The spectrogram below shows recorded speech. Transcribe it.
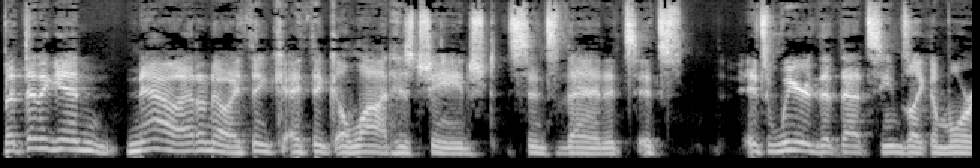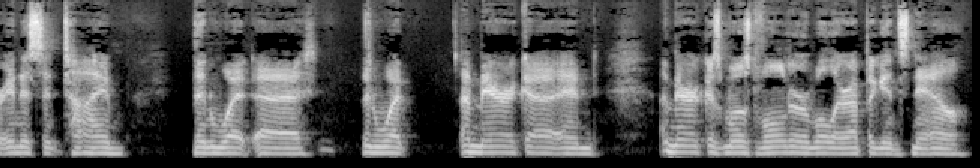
but then again, now I don't know. I think I think a lot has changed since then. It's it's it's weird that that seems like a more innocent time than what uh, than what America and America's most vulnerable are up against now.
